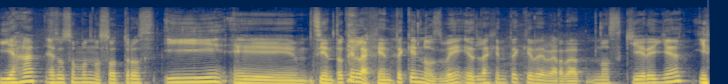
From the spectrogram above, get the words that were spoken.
Y ajá, esos somos nosotros. Y eh, siento que la gente que nos ve es la gente que de verdad nos quiere ya y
